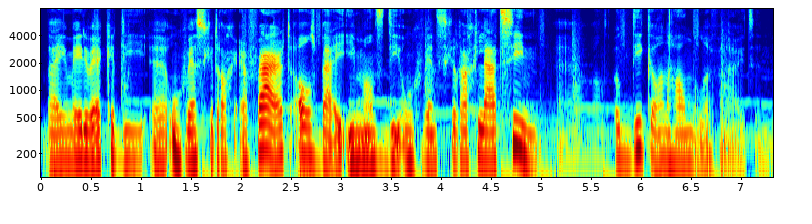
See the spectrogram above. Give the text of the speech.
bij een medewerker die uh, ongewenst gedrag ervaart, als bij iemand die ongewenst gedrag laat zien. Uh, want ook die kan handelen vanuit een,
